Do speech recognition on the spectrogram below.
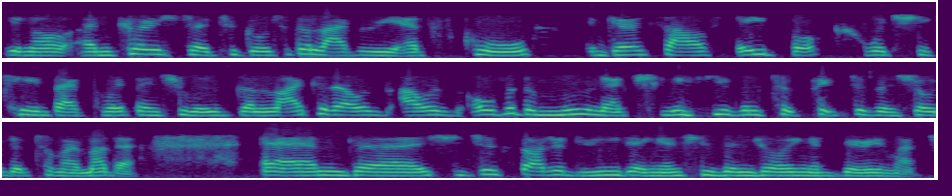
you know, encouraged her to go to the library at school and get herself a book, which she came back with, and she was delighted. I was, I was over the moon actually. Even took pictures and showed it to my mother, and uh, she just started reading, and she's enjoying it very much.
